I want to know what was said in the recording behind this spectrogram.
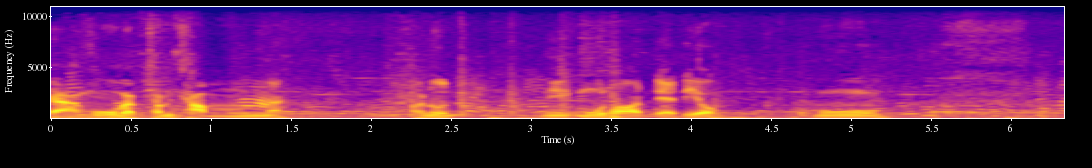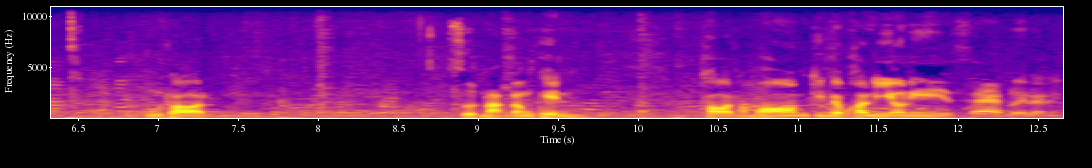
ย่างหมูแบบช่ำๆนะอันนู้นนี่หมูทอดแดดเดียว หมู หมูทอด สูตรหมักน้องเพนทอดหอมๆกินกับข้าวเหนียวนี่แซ่บเลยแหละนี่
